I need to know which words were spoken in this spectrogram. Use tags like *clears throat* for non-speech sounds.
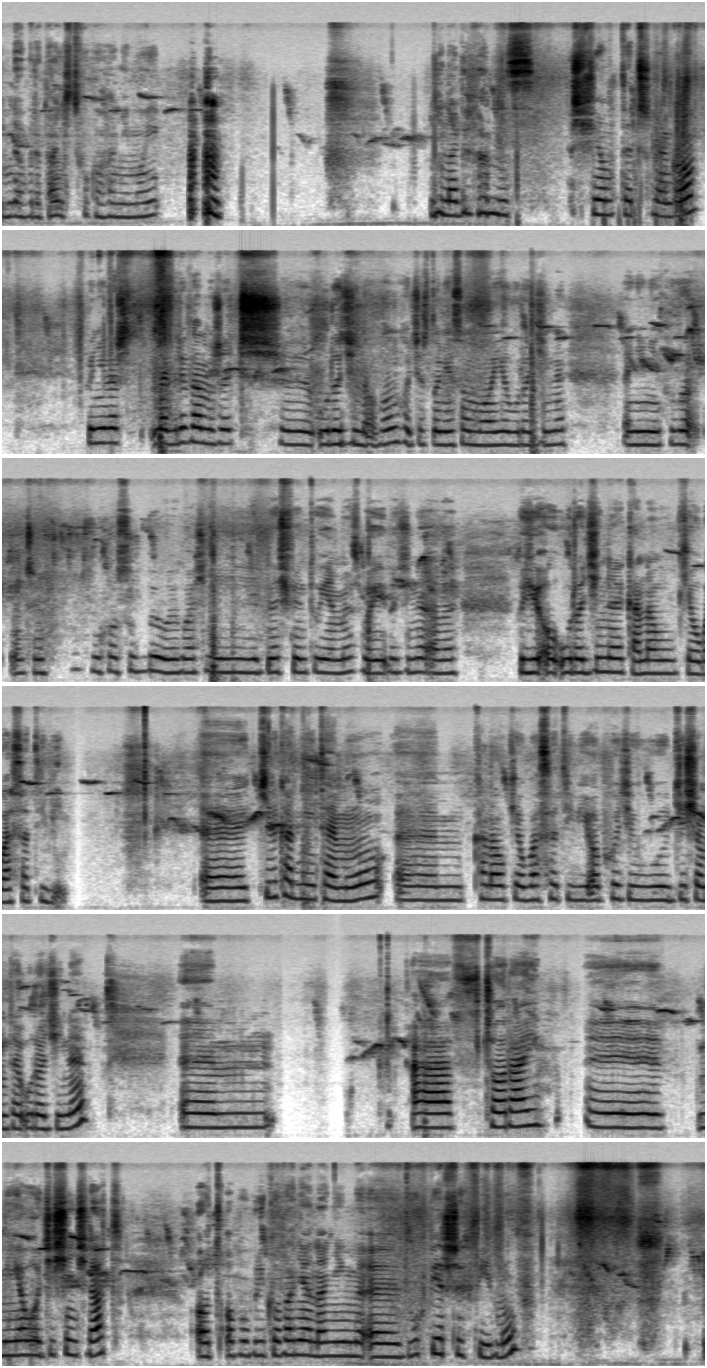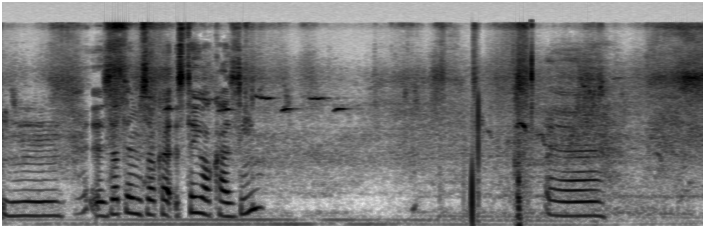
Dzień dobry Państwu, kochani moi. *clears throat* Nie nagrywam nic świątecznego, ponieważ nagrywam rzecz y, urodzinową, chociaż to nie są moje urodziny, ani nikogo, znaczy dwóch osób były właśnie i jedne świętujemy z mojej rodziny, ale chodzi o urodziny kanału Kiełbasa TV. E, Kilka dni temu em, kanał Kiełbasa TV obchodził dziesiąte urodziny. A wczoraj y, mijało 10 lat od opublikowania na nim y, dwóch pierwszych filmów. Ym, zatem z, z tej okazji y,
